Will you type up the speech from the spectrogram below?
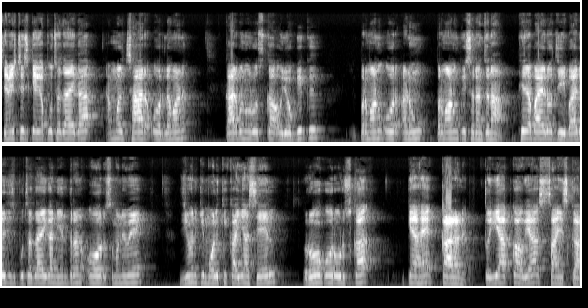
केमिस्ट्री से क्या क्या पूछा जाएगा? अम्ल, क्षार और लवण। कार्बन और उसका यौगिक परमाणु और अणु, परमाणु की संरचना। फिर बायोलॉजी बायोलॉजी से पूछा जाएगा नियंत्रण और समन्वय। जीवन की मौलिक इकाइयाँ सेल रोग और उसका क्या है? कारण। तो ये आपका हो गया साइंस का।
